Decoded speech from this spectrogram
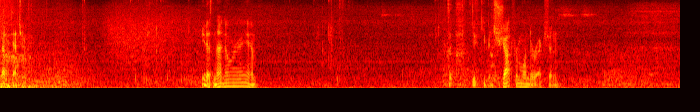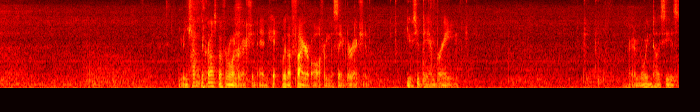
That'll catch him. He does not know where I am. It's like, you've been shot from one direction. You've been shot with a crossbow from one direction and hit with a fireball from the same direction. Use your damn brain. Alright, I'm gonna wait until I see his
